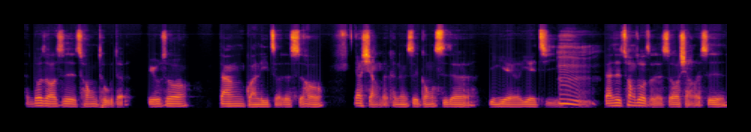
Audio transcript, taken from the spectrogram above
很多时候是冲突的。比如说，当管理者的时候，要想的可能是公司的营业额业绩，嗯，但是创作者的时候想的是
